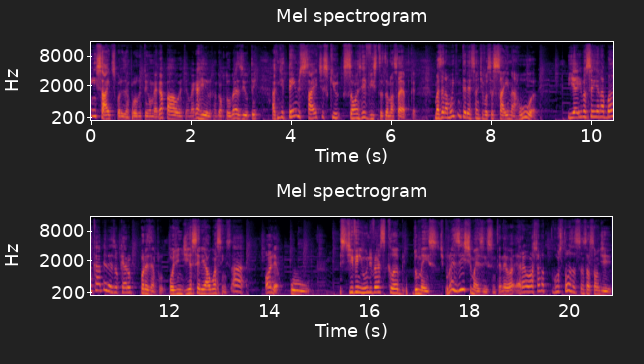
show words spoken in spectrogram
em sites, por exemplo. Tem o Mega Power, tem o Mega Hero, tem o Dr. Brasil, tem... a gente tem os sites que são as revistas da nossa época. Mas era muito interessante você sair na rua e aí você ia na banca, ah, beleza, eu quero, por exemplo, hoje em dia seria algo assim, ah, olha, o Steven Universe Club do mês. Tipo, não existe mais isso, entendeu? Era, eu achava gostosa a sensação de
